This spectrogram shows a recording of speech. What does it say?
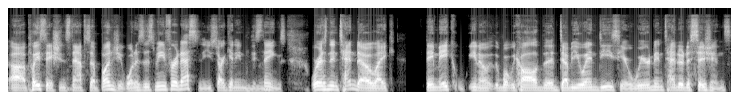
uh, PlayStation snaps up Bungie, what does this mean for Destiny? You start getting into these Mhm. things, whereas Nintendo, like. They make you know what we call the WNDs here, weird Nintendo decisions,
